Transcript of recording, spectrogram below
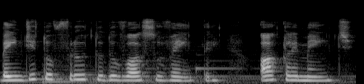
bendito fruto do vosso ventre, ó clemente,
